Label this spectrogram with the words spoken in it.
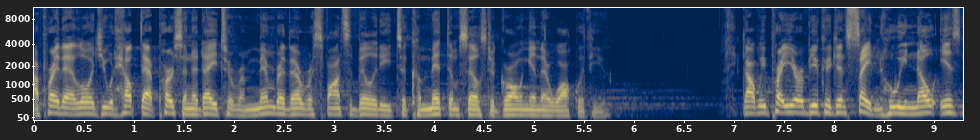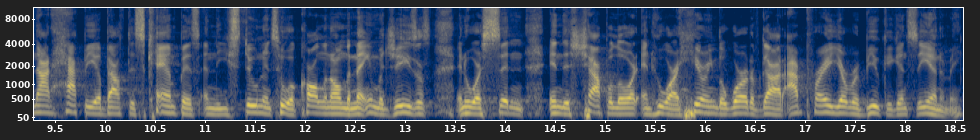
I pray that, Lord, you would help that person today to remember their responsibility to commit themselves to growing in their walk with you. God, we pray your rebuke against Satan, who we know is not happy about this campus and these students who are calling on the name of Jesus and who are sitting in this chapel, Lord, and who are hearing the word of God. I pray your rebuke against the enemy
